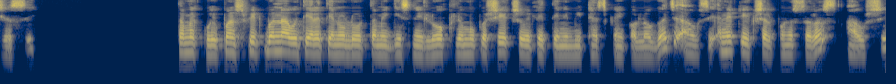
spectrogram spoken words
જશે. તમે કોઈ પણ સ્વીટ બનાવો ત્યારે તેનો લોટ તમે ગેસને લો ફ્લેમ ઉપર શેકશો એટલે તેની મીઠાશ કંઈક અલગ જ આવશે અને ટેક્સચર પણ સરસ આવશે.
